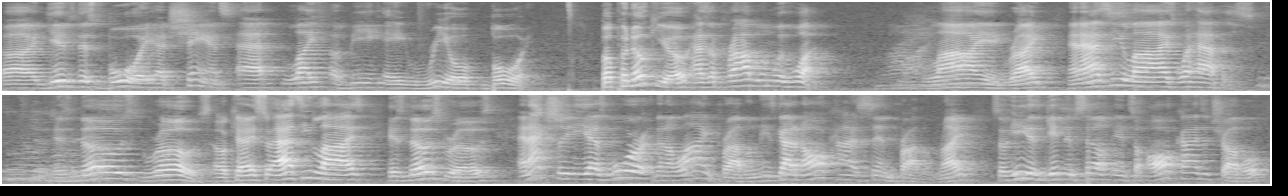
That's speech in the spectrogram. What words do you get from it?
uh, gives this boy a chance at life of being a real boy. But Pinocchio has a problem with what? Lying, Lying right? And as he lies, what happens? His nose grows. Okay? So as he lies, his nose grows. And actually, he has more than a lying problem. He's got an all kind of sin problem, right? So he is getting himself into all kinds of trouble.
